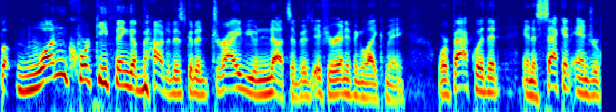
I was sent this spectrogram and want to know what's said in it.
But one quirky thing about it is going to drive you nuts if, if you're anything like me. We're back with it in a second. Andrew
